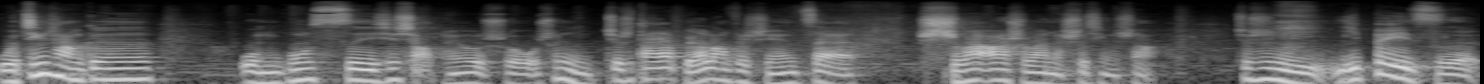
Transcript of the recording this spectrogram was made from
我经常跟我们公司一些小朋友说，我说你就是大家不要浪费时间在十万二十万的事情上。就是你一辈子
